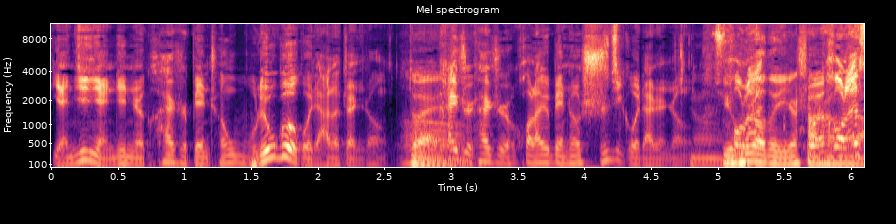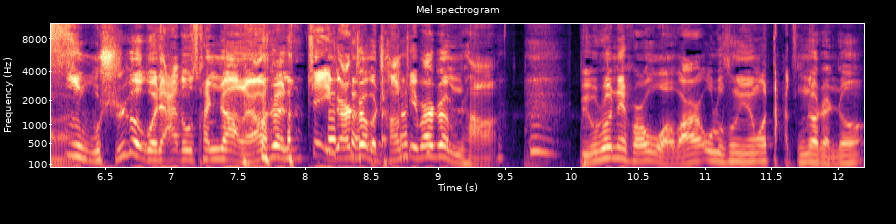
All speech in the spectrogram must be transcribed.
演进演进着开始变成五六个国家的战争，对。开始开始后来又变成十几个国家战争，嗯。后来局部热度已经上后来四五十个国家都参战了，然后这 这边这么长，这边这么长。比如说那会儿我玩欧陆风云，我打宗教战争，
